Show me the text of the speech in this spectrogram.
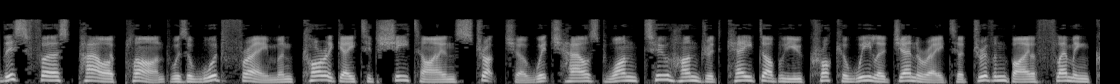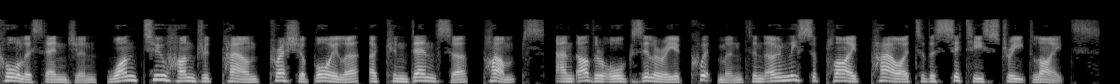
This first power plant was a wood frame and corrugated sheet iron structure which housed one 200 kW Crocker-Wheeler generator driven by a Fleming Corliss engine, one 200-pound pressure boiler, a condenser, pumps, and other auxiliary equipment and only supplied power to the city's street lights.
